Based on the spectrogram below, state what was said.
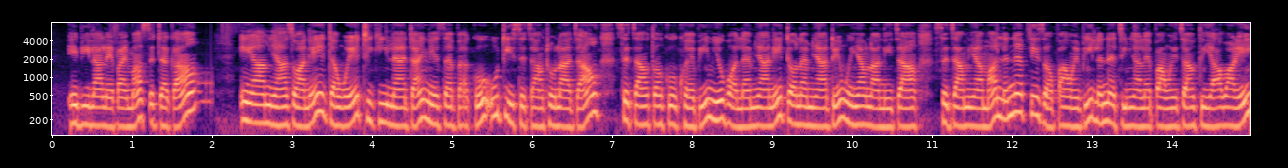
။အေဘီလာလေပိုင်းမှာစစ်တပ်က အင်အားများစွာနဲ့တဝဲထီကီလန်တိုင်းနေဆက်ဘက်ကိုဥတီစစ်ကြောင်းထိုးလာကြောင်းစစ်ကြောင်းသုံးခုခွဲပြီးမြို့ပေါ်လမ်းများနဲ့တော်လမ်းများတွင်ဝင်ရောက်လာနေကြောင်းစစ်ကြောင်းများမှာလက်နက်ပြည့်စုံပါဝင်ပြီးလက်နက်ကြီးများလည်းပါဝင်ကြောင်းသိရပါတယ်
